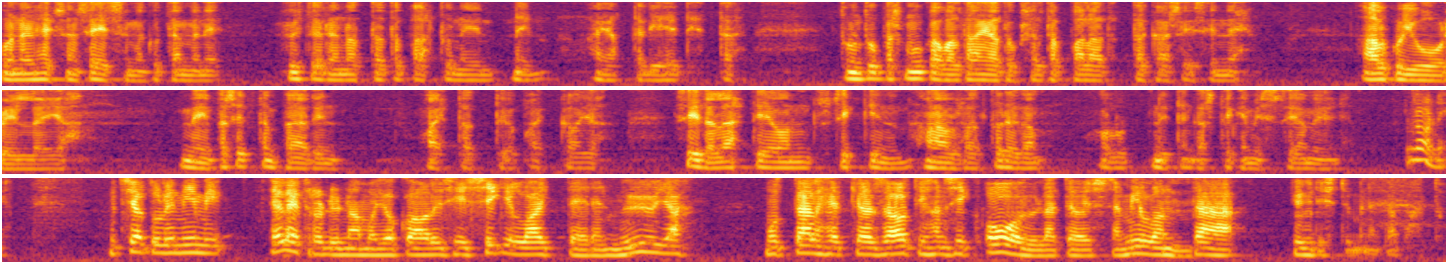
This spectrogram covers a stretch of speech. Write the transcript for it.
vuonna 1997, kun tämmöinen yhteydenotto tapahtui, niin, niin ajattelin heti, että tuntuupas mukavalta ajatukselta palata takaisin sinne alkujuurille ja niinpä sitten päätin vaihtaa työpaikkaa ja siitä lähtien on Sikkin analysaattoreita ollut niiden kanssa tekemisissä ja myynyt. No niin. Nyt siellä tuli nimi Elektrodynamo, joka oli siis Sikin laitteiden myyjä, mutta tällä hetkellä sä oot ihan Sik Oyllä töissä. Milloin mm. tämä yhdistyminen tapahtui?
